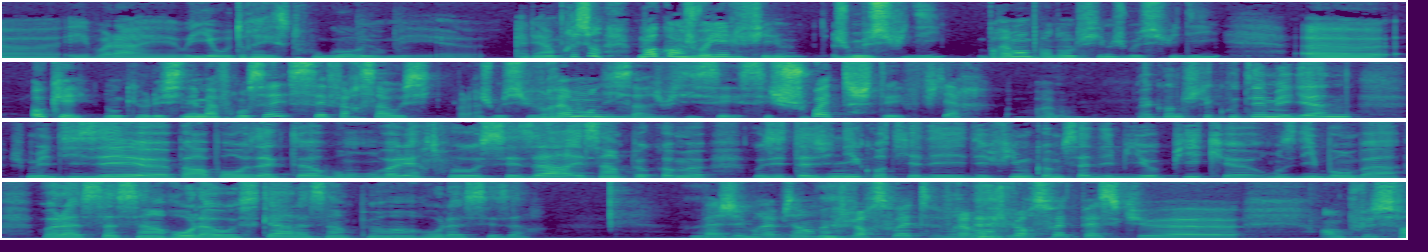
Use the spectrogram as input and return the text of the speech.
euh, et voilà, et oui, Audrey Estrugo, non mais euh, elle est impressionnante. Moi, quand je voyais le film, je me suis dit, vraiment pendant le film, je me suis dit, ok, donc le cinéma français sait faire ça aussi. Voilà, je me suis vraiment dit ça. Je me suis dit, c'est- c'est chouette, j'étais fière, vraiment. Bah, Quand je t'écoutais, Megan, je me disais euh, par rapport aux acteurs, bon, on va les retrouver au César, et c'est un peu comme euh, aux États-Unis quand il y a des, des films comme ça, des biopics, euh, on se dit bon bah voilà, ça c'est un rôle à Oscar, là c'est un peu un rôle à César. Bah, j'aimerais bien, je leur souhaite, vraiment je leur souhaite parce que en plus,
